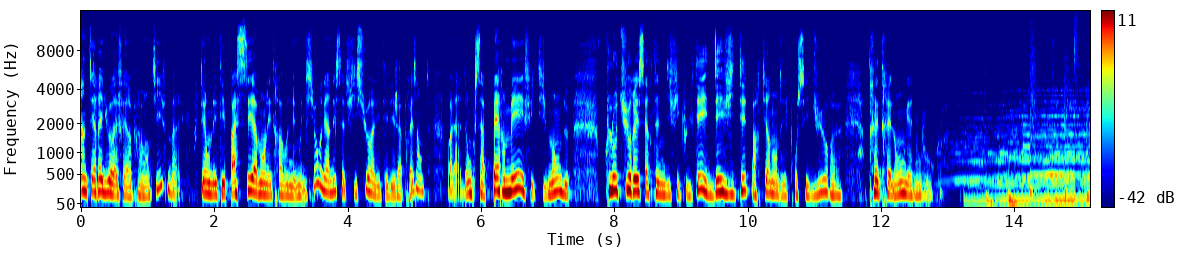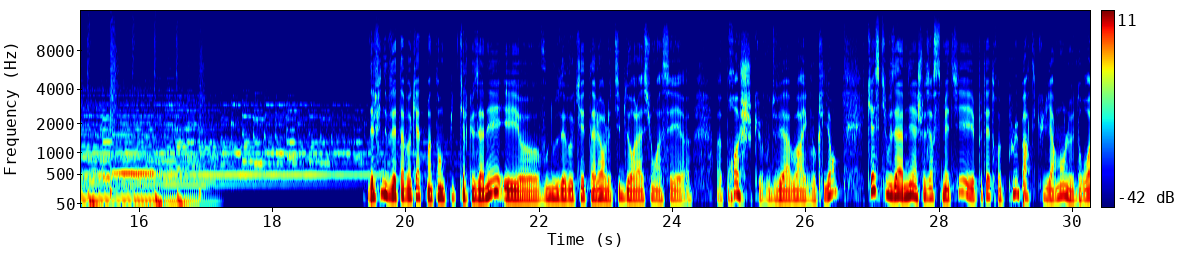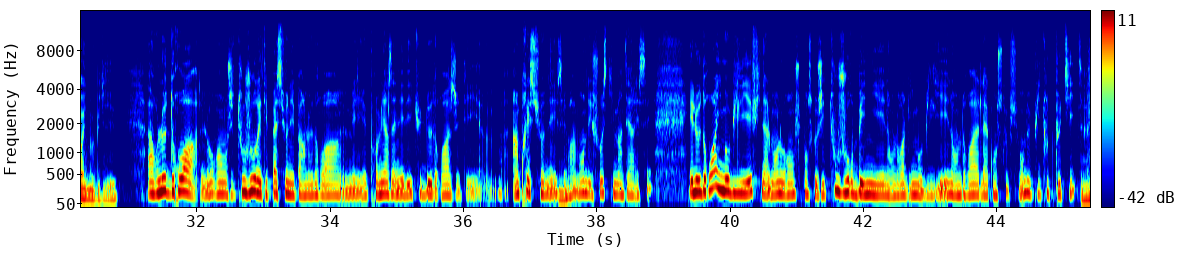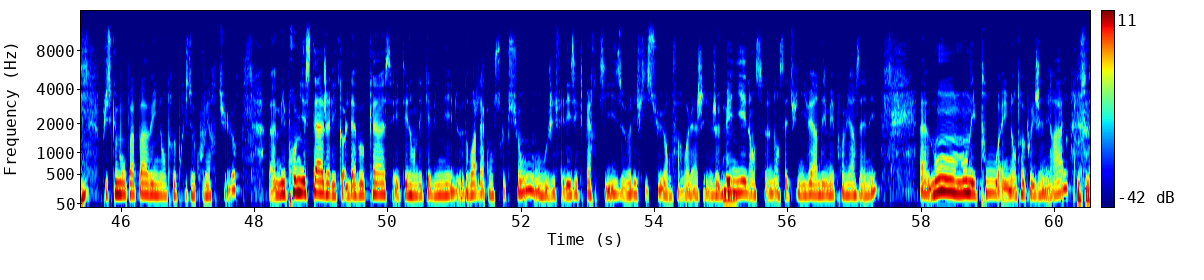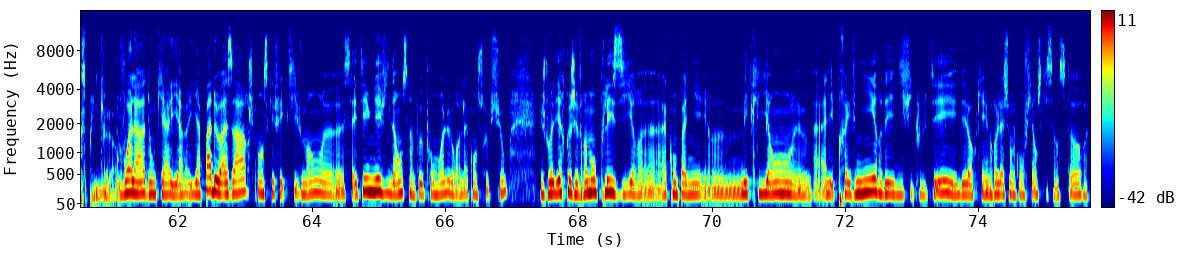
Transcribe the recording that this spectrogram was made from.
intérêt du référé préventif, ben, écoutez, on était passé avant les travaux de démolition, regardez, cette fissure, elle était déjà présente. Voilà, donc ça permet effectivement de clôturer certaines difficultés et d'éviter de partir dans des procédures euh, très très longues à nouveau. Delphine, vous êtes avocate maintenant depuis quelques années et euh, vous nous évoquiez tout à l'heure le type de relation assez euh, euh, proche que vous devez avoir avec vos clients. Qu'est-ce qui vous a amené à choisir ce métier et peut-être plus particulièrement le droit immobilier? Alors le droit, Laurent, j'ai toujours été passionnée par le droit. Mes premières années d'études de droit, j'étais euh, impressionnée. C'est mmh. vraiment des choses qui m'intéressaient. Et le droit immobilier, finalement, Laurent, je pense que j'ai toujours baigné dans le droit de l'immobilier, dans le droit de la construction depuis toute petite, mmh. puisque mon papa avait une entreprise de couverture. Euh, mes premiers stages à l'école d'avocat, ça a été dans des cabinets de droit de la construction, où j'ai fait des expertises, des fissures. Enfin voilà, je mmh. baignais dans, ce, dans cet univers dès mes premières années. Euh, mon, mon époux a une entreprise générale. Tout s'explique alors. Voilà, donc il n'y a, a, pas de hasard. Je pense qu'effectivement, euh, ça a été une évidence un peu pour moi, le droit de la construction. Et je dois dire que j'ai vraiment plaisir euh, à accompagner euh, mes clients, à les prévenir des difficultés. Et dès lors qu'il y a une relation de confiance qui s'instaure,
